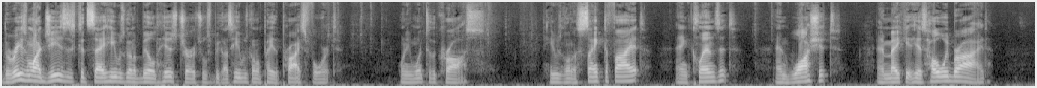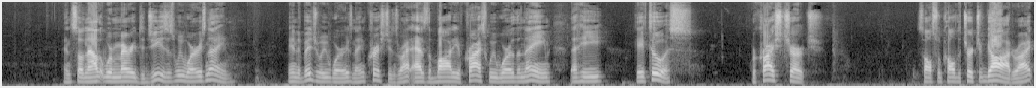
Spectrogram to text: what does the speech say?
The reason why Jesus could say he was going to build his church was because he was going to pay the price for it when he went to the cross. He was going to sanctify it and cleanse it and wash it and make it his holy bride. And so now that we're married to Jesus, we wear his name. Individually, we wear his name Christians, right? As the body of Christ, we wear the name that he gave to us. We're Christ's church. It's also called the church of God, right?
